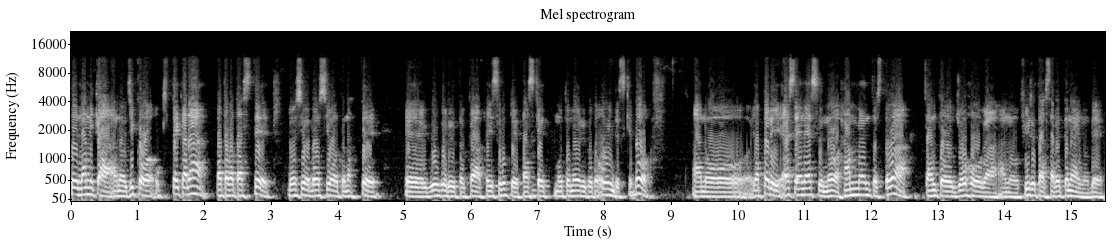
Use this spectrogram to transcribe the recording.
で何かあの事故起きてからバタバタしてどうしようどうしようとなって、えー、Google とか Facebook で助け求めること多いんですけどあのやっぱり SNS の反面としてはちゃんと情報があのフィルターされてないので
